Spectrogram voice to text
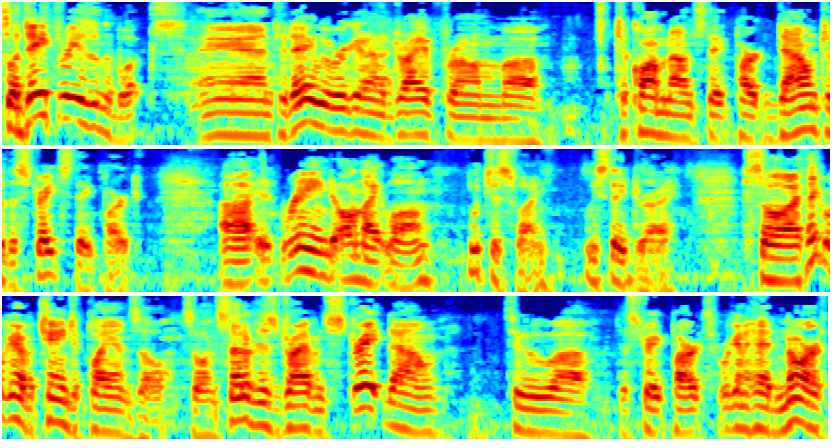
So day three is in the books, and today we were going to drive from uh, Tahquamenon State Park down to the Straits State Park. Uh, it rained all night long, which is fine. We stayed dry. So I think we're gonna have a change of plans though. So instead of just driving straight down to uh, the straight parks, we're gonna head north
